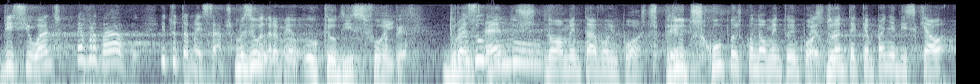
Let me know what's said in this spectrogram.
Disse-o antes, é verdade. E tu também sabes que Mas o enquadramento... o que eu disse foi... Oh, Durante anos não aumentavam impostos. Pediu desculpas quando aumentou impostos. Durante a campanha disse que ao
